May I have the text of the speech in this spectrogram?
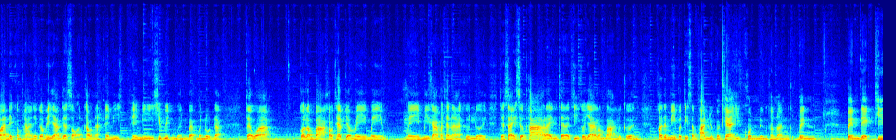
บ้านเด็กกำพร้าเนี่ยก็พยายามจะสอนเขานะให้มีให้มีชีวิตเหมือนแบบมนุษย์อะแต่ว่าก็ลำบากเขาแทบจะไม่ไม่ ไม่มีการพัฒนาขึ้นเลย จะใส่เสื้อผ้าอะไรนี่แต่ละทีก็ยากลำบากเหลือเกิน เขาจะมีปฏิสัมพันธ์อยู่กับแค่อีกคนหนึ่งเท่านั้นเป็นเป็นเด็กที่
